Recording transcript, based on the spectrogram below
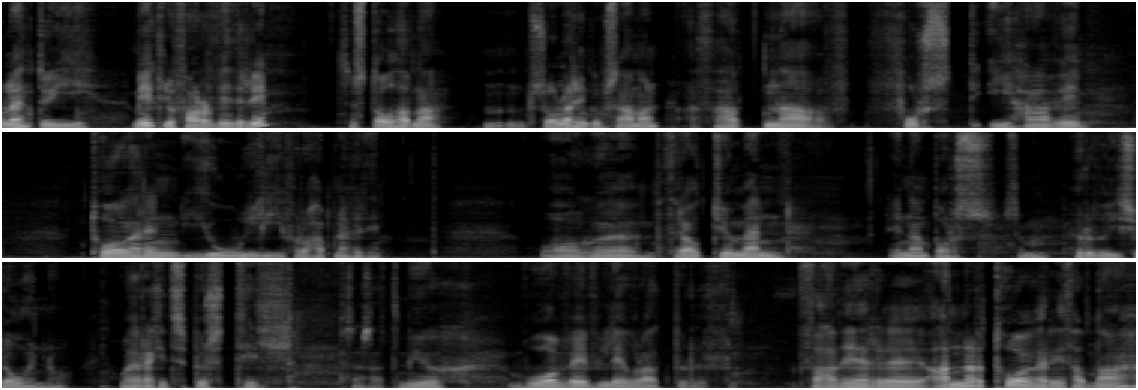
og lendu í miklu farviðri sem stóð þarna sólarhingum saman. Þarna fórst í hafi tógarinn Júli frá Hafnafjörði og uh, 30 menn innan bors sem hurfu í sjóin og, og hefur ekkert spurt til mjög voveiflegur atbyrður. Það er annar tógari þarna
